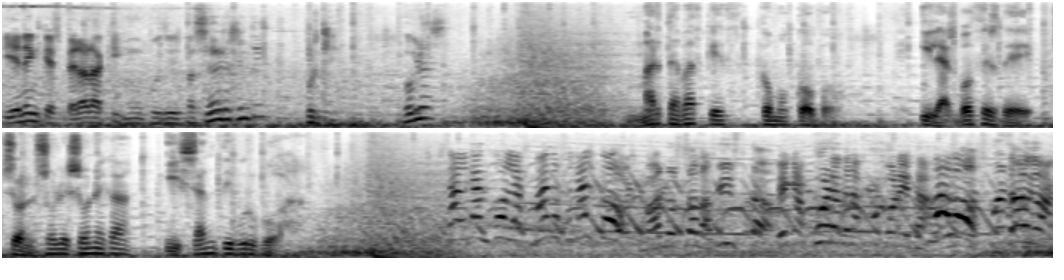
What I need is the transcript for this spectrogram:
Tienen que esperar aquí. ¿No puede pasar, gente? ¿Por qué? ¿Obras? Marta Vázquez como Cobo. Y las voces de Sonsoles Ónega y Santi Burgoa. ¡Salgan con las manos en alto! ¡Las manos a la vista! ¡Venga, fuera de la furgoneta! ¡Vamos! ¡Salgan!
